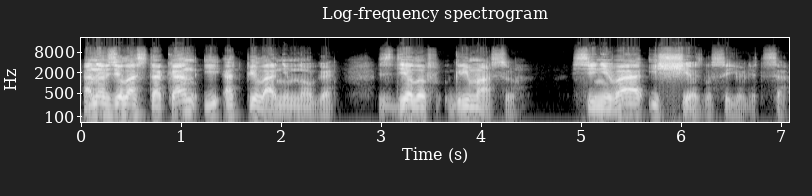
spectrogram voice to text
Она взяла стакан и отпила немного, сделав гримасу. Синева исчезла с ее лица.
